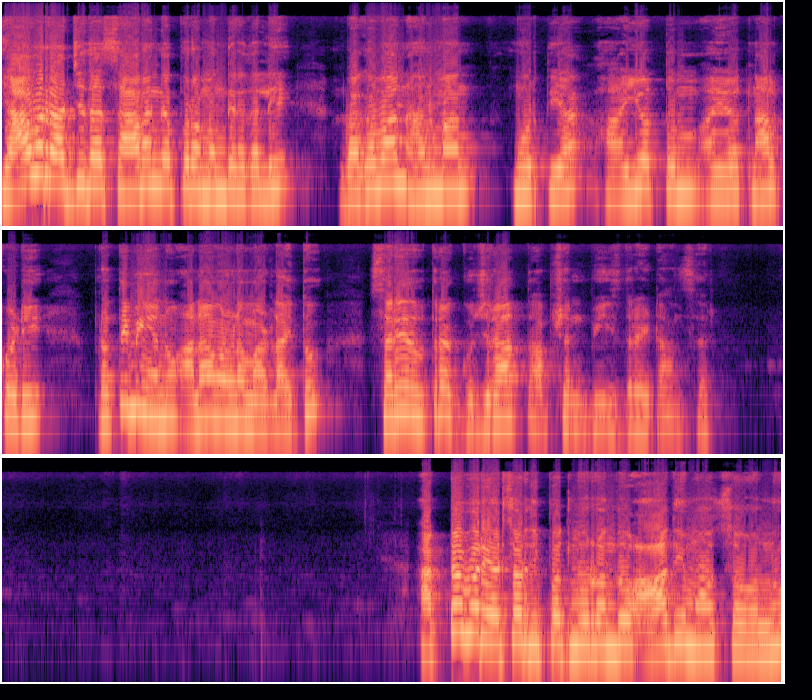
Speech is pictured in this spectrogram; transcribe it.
ಯಾವ ರಾಜ್ಯದ ಸಾರಂಗಪುರ ಮಂದಿರದಲ್ಲಿ ಭಗವಾನ್ ಹನುಮಾನ್ ಮೂರ್ತಿಯ ಐವತ್ತೊಂ, ಐವತ್ನಾಲ್ಕು ಅಡಿ ಪ್ರತಿಮೆಯನ್ನು ಅನಾವರಣ ಮಾಡಲಾಯಿತು? ಸರಿಯಾದ ಉತ್ತರ Gujarat, option B is the right answer. October ಎರಡ್ ಸಾವಿರದ ಇಪ್ಪತ್ತ್ಮೂರರಂದು ಆದಿ ಮಹೋತ್ಸವವನ್ನು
